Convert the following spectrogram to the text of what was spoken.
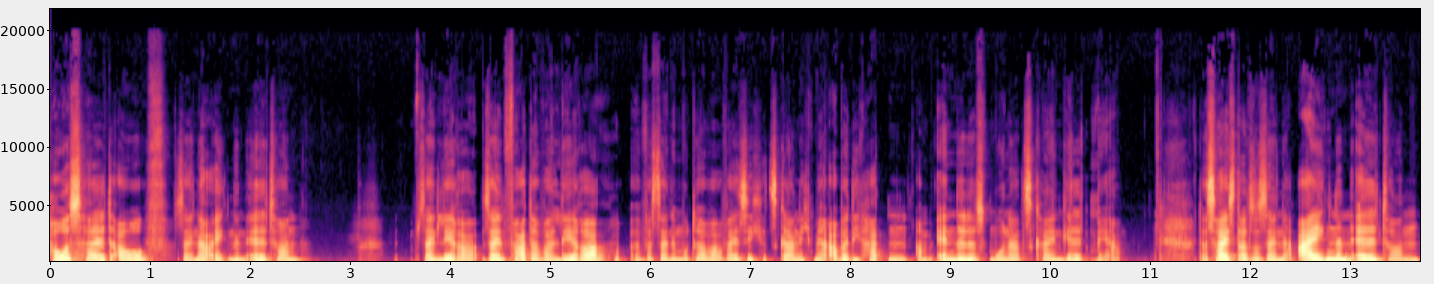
Haushalt auf, seine eigenen Eltern. Sein Lehrer, sein Vater war Lehrer, was seine Mutter war, weiß ich jetzt gar nicht mehr, aber die hatten am Ende des Monats kein Geld mehr. Das heißt also, seine eigenen Eltern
